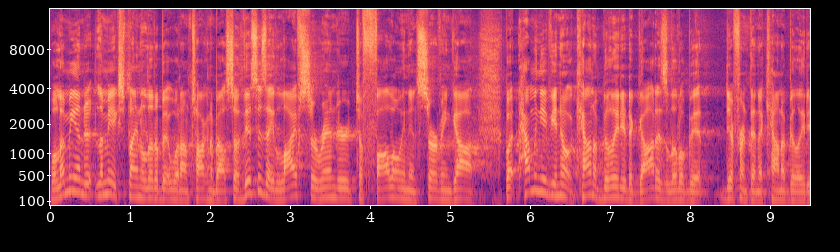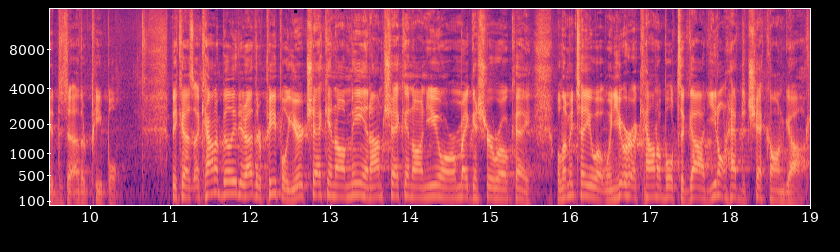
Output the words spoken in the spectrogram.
Well, let me under, let me explain a little bit what I'm talking about. So this is a life surrender to following and serving God. But how many of you know accountability to God is a little bit different than accountability to other people? Because accountability to other people, you're checking on me and I'm checking on you, or we're making sure we're okay. Well, let me tell you what, when you are accountable to God, you don't have to check on God.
